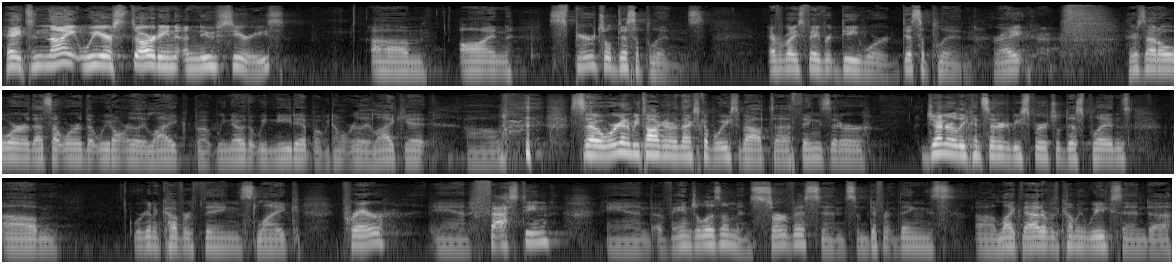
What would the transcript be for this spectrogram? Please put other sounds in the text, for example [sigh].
Hey, tonight we are starting a new series um, on spiritual disciplines. Everybody's favorite D word, discipline, right? There's that old word, that's that word that we don't really like, but we know that we need it, but we don't really like it. Um, [laughs] so, we're going to be talking over the next couple weeks about uh, things that are generally considered to be spiritual disciplines. Um, we're going to cover things like prayer and fasting and evangelism and service and some different things uh, like that over the coming weeks. And, uh,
